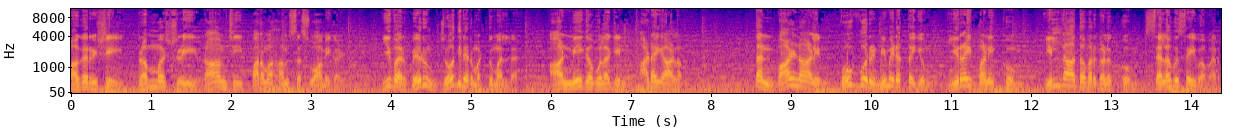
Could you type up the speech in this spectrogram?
மகரிஷி பிரம்மஸ்ரீ ராம்ஜி பரமஹம்ச சுவாமிகள். இவர் வெறும் ஜோதிடர் மட்டுமல்ல ஆன்மீக உலகின் அடையாளம். தன் வாழ்நாளின் ஒவ்வொரு நிமிடத்தையும் இறை பணிக்கும் இல்லாதவர்களுக்கும் செலவு செய்பவர்.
